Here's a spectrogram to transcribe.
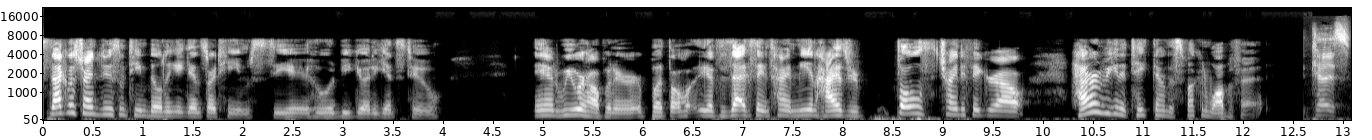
Snack was trying to do some team building against our teams, see who would be good against who. And we were helping her, but the, at the exact same time, me and Haiz were both trying to figure out how are we going to take down this fucking Wobbuffet. Because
